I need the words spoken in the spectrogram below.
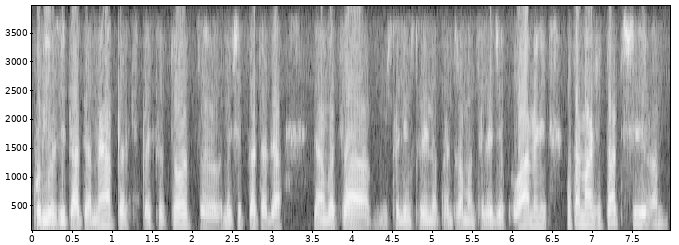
curiozitatea mea peste tot, uh, necesitatea de a, de a învăța niște limbi străine pentru a mă înțelege cu oamenii. Asta m-a ajutat și am,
